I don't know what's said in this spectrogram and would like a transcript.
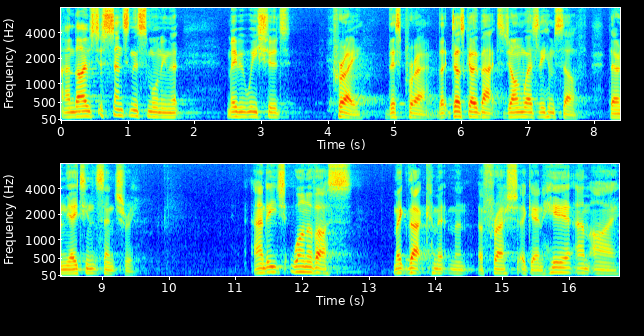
And I was just sensing this morning that maybe we should pray this prayer that does go back to John Wesley himself there in the 18th century. And each one of us make that commitment afresh again. Here am I,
